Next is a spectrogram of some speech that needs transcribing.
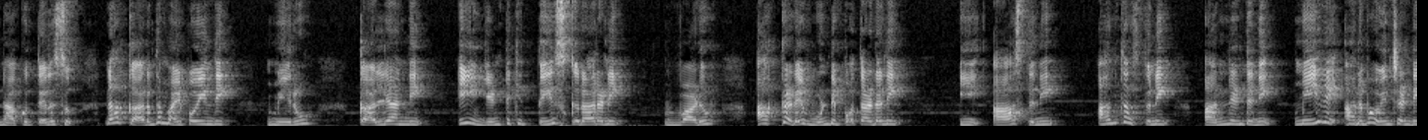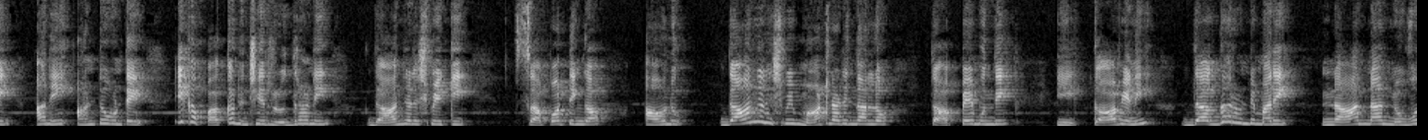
నాకు తెలుసు నాకు అర్థమైపోయింది. మీరు కళ్యాణ్ని ఈ ఇంటికి తీసుకురారని వాడు అక్కడే ఉండిపోతాడని ఈ ఆస్తిని అంతస్తుని అన్నింటినీ మీరే అనుభవించండి అని అంటూ ఉంటే ఇక పక్క నుంచి రుద్రాణి ధాన్యలక్ష్మికి సపోర్టింగ్గా అవును ధాన్యలక్ష్మి మాట్లాడిన దానిలో తప్పేముంది? ఈ కావ్యని దగ్గరుండి మరి నాన్న నువ్వు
